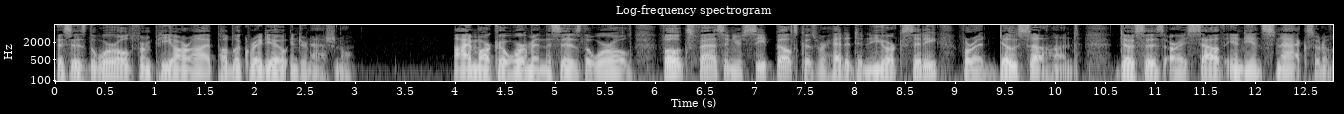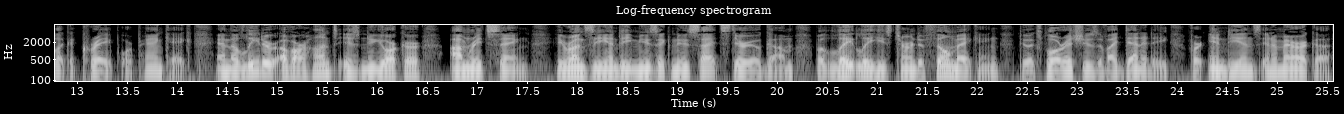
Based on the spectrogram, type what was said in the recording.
This is The World from PRI, Public Radio International. I'm Marco Werman. This is The World. Folks, fasten your seatbelts because we're headed to New York City for a dosa hunt. Dosas are a South Indian snack, sort of like a crepe or pancake. And the leader of our hunt is New Yorker Amrit Singh. He runs the indie music news site Stereogum, but lately he's turned to filmmaking to explore issues of identity for Indians in America.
